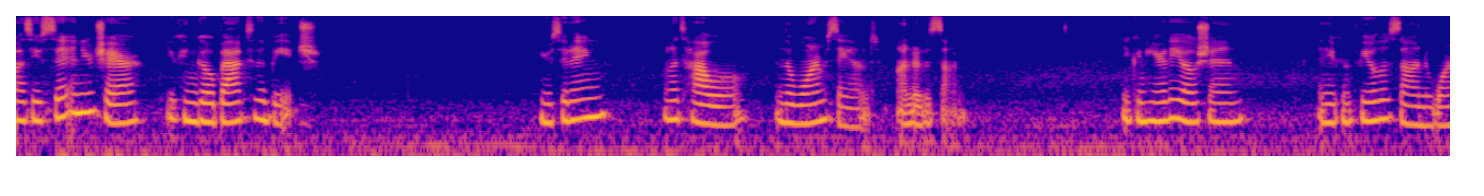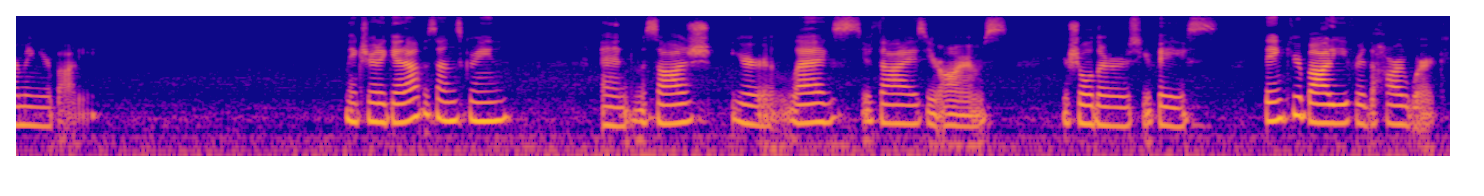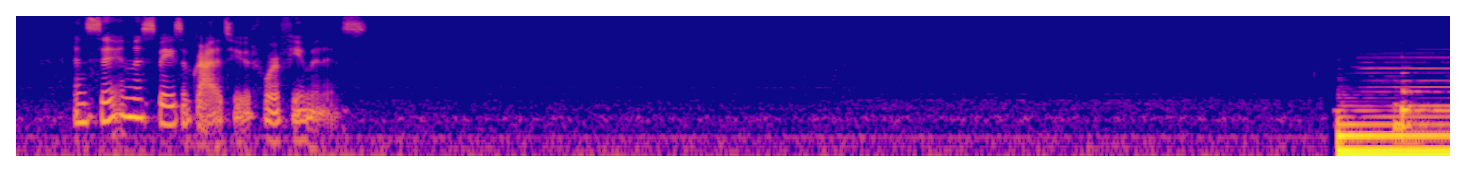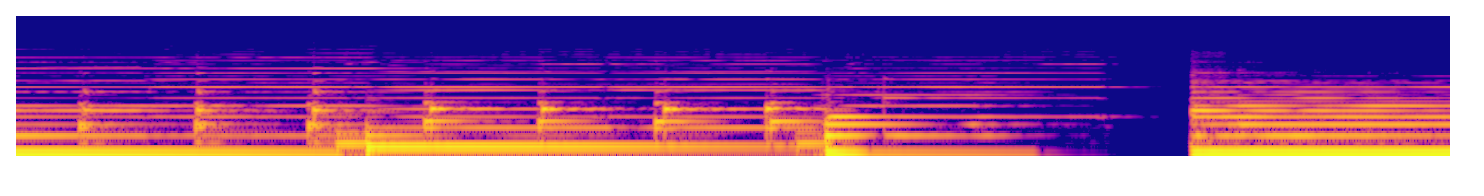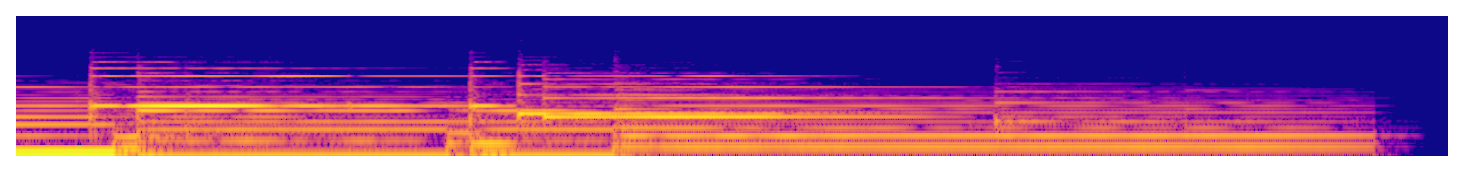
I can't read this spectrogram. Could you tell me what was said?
As you sit in your chair, you can go back to the beach. You're sitting on a towel in the warm sand under the sun. You can hear the ocean and you can feel the sun warming your body. Make sure to get out the sunscreen and massage your legs, your thighs, your arms, your shoulders, your face. Thank your body for the hard work and sit in this space of gratitude for a few minutes.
